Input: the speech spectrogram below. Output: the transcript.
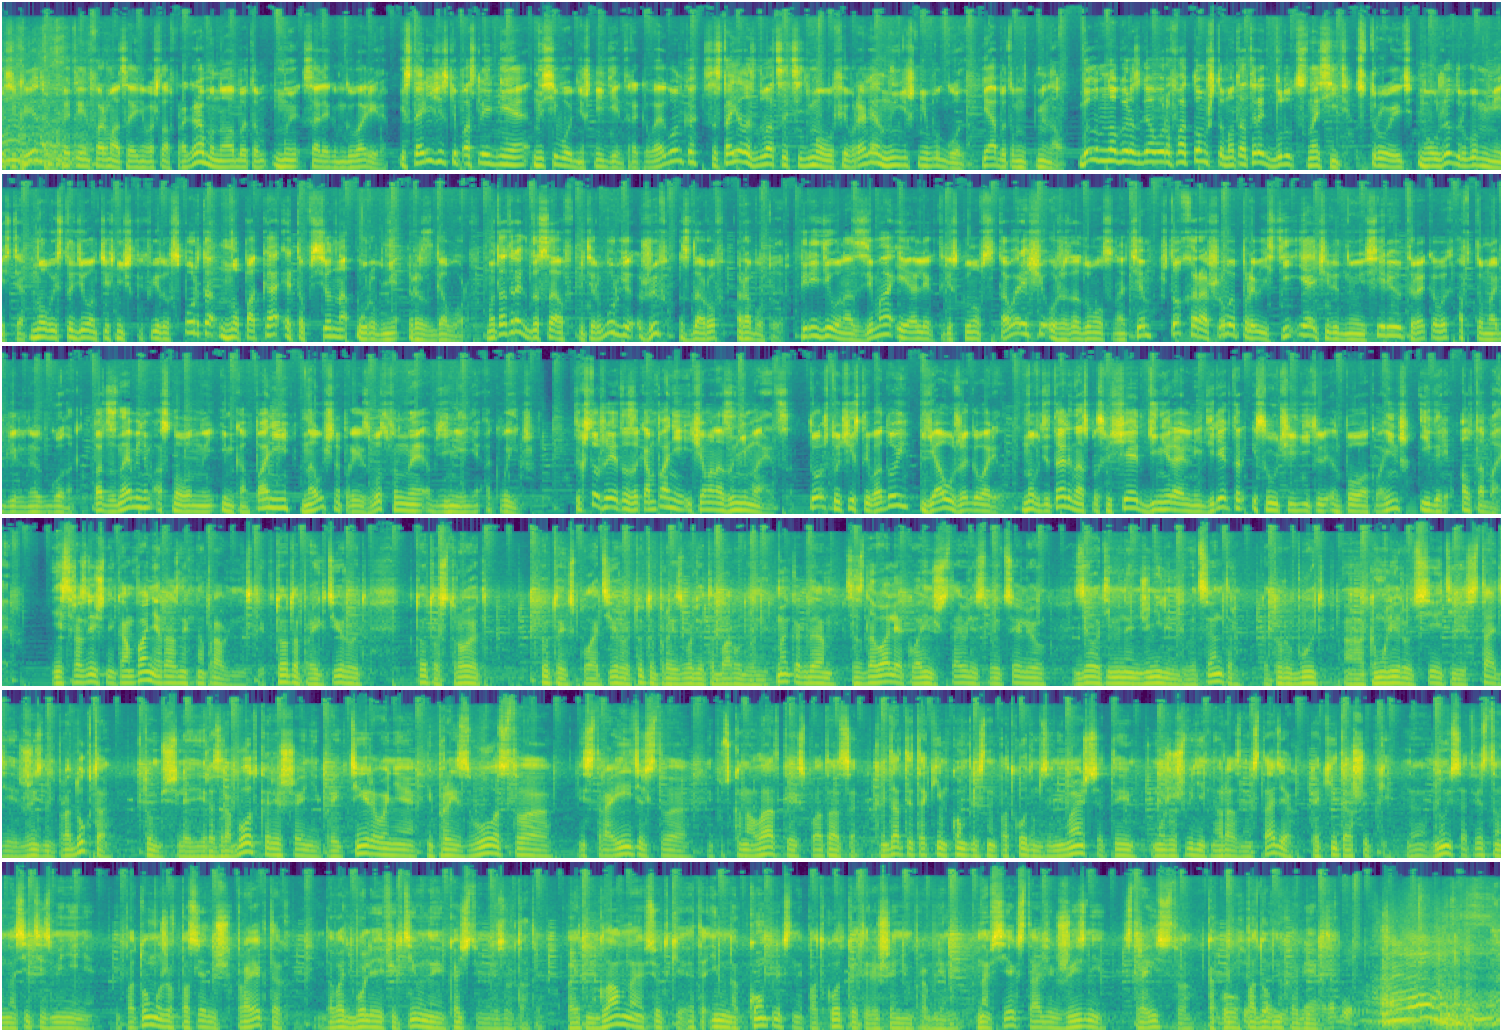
По секрету, эта информация не вошла в программу, но об этом мы с Олегом говорили. Исторически последняя на сегодняшний день трековая гонка состоялась 27 февраля нынешнего года. Я об этом упоминал. Было много разговоров о том, что мототрек будут сносить, строить, но уже в другом месте. Новый стадион технических видов спорта, но пока это все на уровне разговоров. Мототрек ДСА в Петербурге жив, здоров, работает. Впереди у нас зима, и Олег Трескунов со товарищи уже задумался над тем, что хорошо бы провести и очередную серию трековых автомобильных гонок под знаменем основанной им компании научно-производственное объединение «Акваидж». Так что же это за компания и чем она занимается? То, что чистой водой, я уже говорил. Но в детали нас посвящает генеральный директор и соучредитель НПО «Акваинж» Игорь Алтабаев. Есть различные компании разных направленностей. Кто-то проектирует, кто-то строит, кто-то эксплуатирует, кто-то производит оборудование. Мы, когда создавали Акваинж, ставили свою целью сделать именно инжиниринговый центр, который будет а, аккумулировать все эти стадии жизни продукта, в том числе и разработка решений, проектирование, и производство, и строительство, и пусконаладка, и эксплуатация. Когда ты таким комплексным подходом занимаешься, ты можешь видеть на разных стадиях какие-то ошибки, да? ну и, соответственно, вносить изменения. И потом уже в последующих проектах давать более эффективные и качественные результаты. Поэтому главное все-таки это именно комплексный подход к этой решению проблемы. На всех стадиях жизни строительства такого подобных объектов.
